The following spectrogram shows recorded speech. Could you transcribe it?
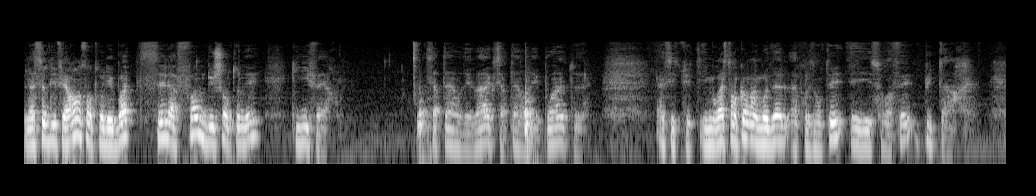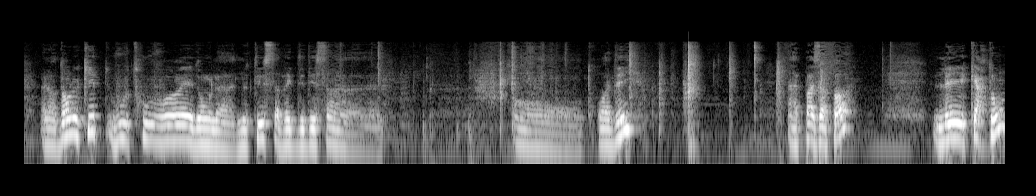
La seule différence entre les boîtes, c'est la forme du chantonnet qui diffère. Certains ont des vagues, certains ont des pointes, Il me reste encore un modèle à présenter et il sera fait plus tard. Alors dans le kit, vous trouverez donc la notice avec des dessins euh, en 3D, un pas à pas, les cartons,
